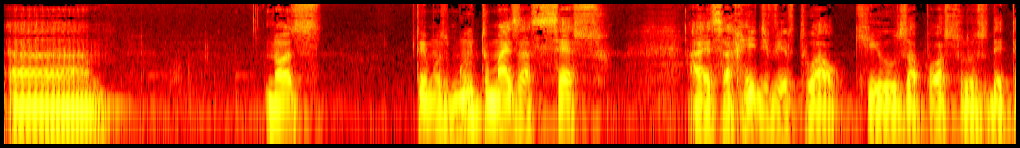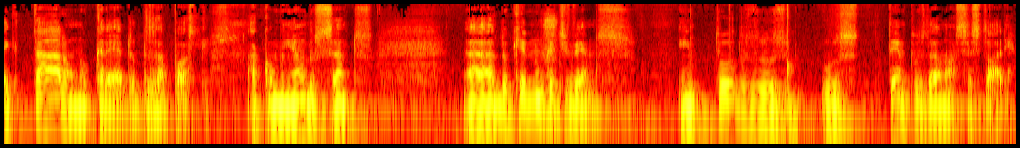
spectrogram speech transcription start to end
uh, nós temos muito mais acesso a essa rede virtual que os apóstolos detectaram no credo dos apóstolos, a comunhão dos santos, uh, do que nunca tivemos em todos os, os tempos da nossa história.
